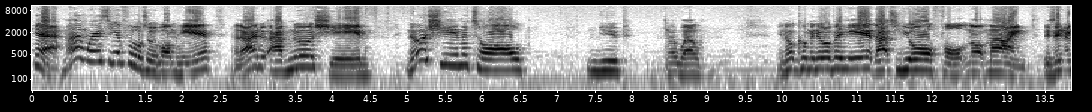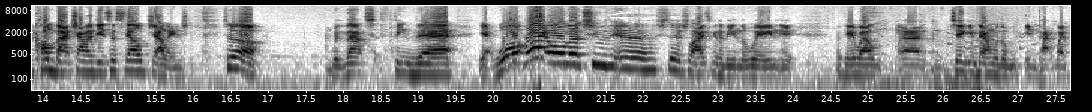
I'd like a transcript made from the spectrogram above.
Yeah, I'm wasting a photo bomb here, and I don't have no shame. No shame at all. Nope. Oh well. You're not coming over here? That's your fault, not mine. This isn't a combat challenge, it's a stealth challenge. So, with that thing there, yeah, walk right over to the uh, searchlight's going to be in the way, isn't it? Okay, well, uh, take him down with an impact web.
